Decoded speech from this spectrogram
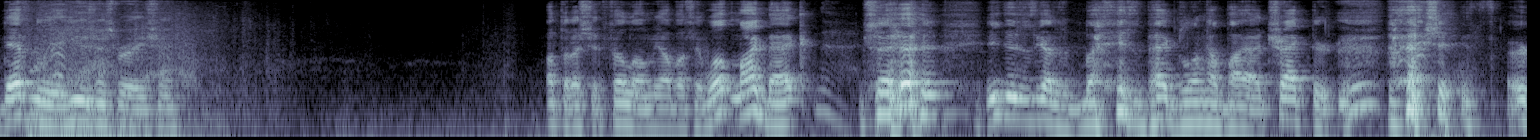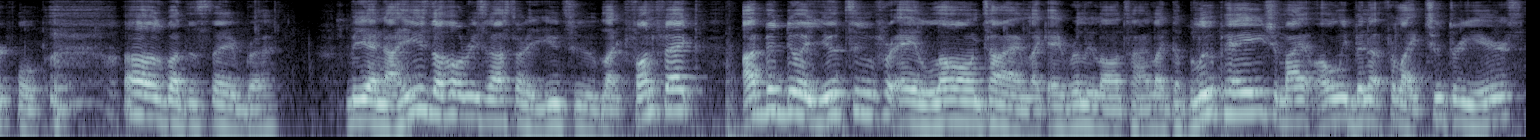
Definitely a huge inspiration. I thought that shit fell on me. I was about to say, well, my back. he just got his, ba- his back blown out by a tractor. that shit is hurtful. I was about to say, bro. But yeah, nah, he's the whole reason I started YouTube. Like, fun fact, I've been doing YouTube for a long time, like a really long time. Like the blue page might only been up for like two, three years.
